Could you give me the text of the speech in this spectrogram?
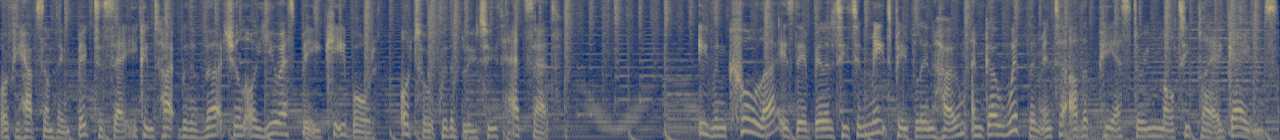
or if you have something big to say, you can type with a virtual or USB keyboard, or talk with a Bluetooth headset. Even cooler is the ability to meet people in home and go with them into other PS3 multiplayer games.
